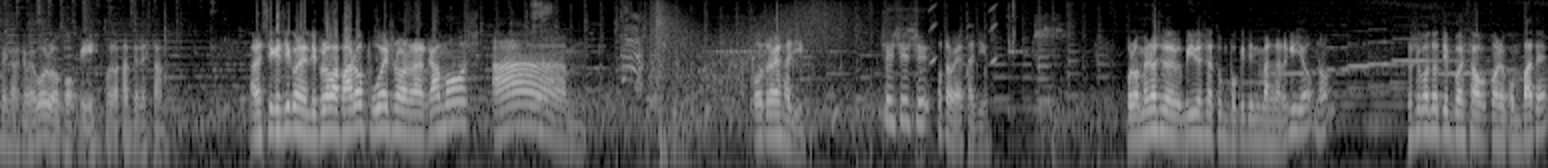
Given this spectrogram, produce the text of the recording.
Venga, que me vuelvo coqui con la canción esta. Ahora sí que sí, con el diploma paro, pues nos largamos a... Otra vez allí. Sí, sí, sí, otra vez allí. Por lo menos el vídeo se hace un poquitín más larguillo, ¿no? No sé cuánto tiempo he estado con el combate.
